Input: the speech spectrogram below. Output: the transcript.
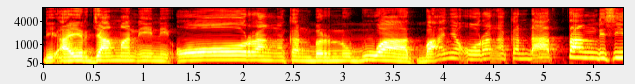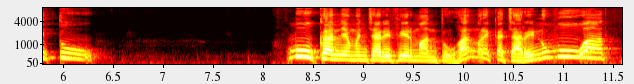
di akhir zaman ini orang akan bernubuat, banyak orang akan datang di situ. Bukannya mencari firman Tuhan, mereka cari nubuat.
